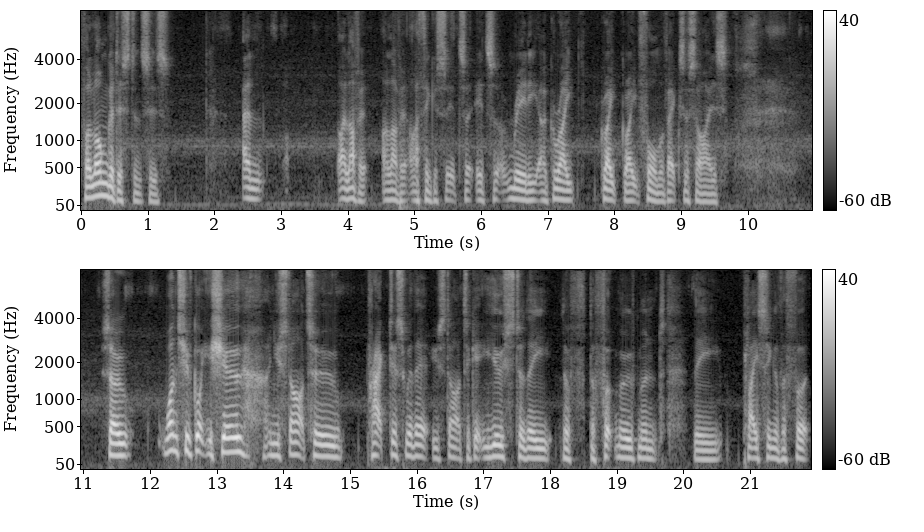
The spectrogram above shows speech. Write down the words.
for longer distances, and I love it. I love it. I think it's it's a, it's a really a great great great form of exercise. So once you've got your shoe and you start to practice with it, you start to get used to the the, the foot movement, the placing of the foot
